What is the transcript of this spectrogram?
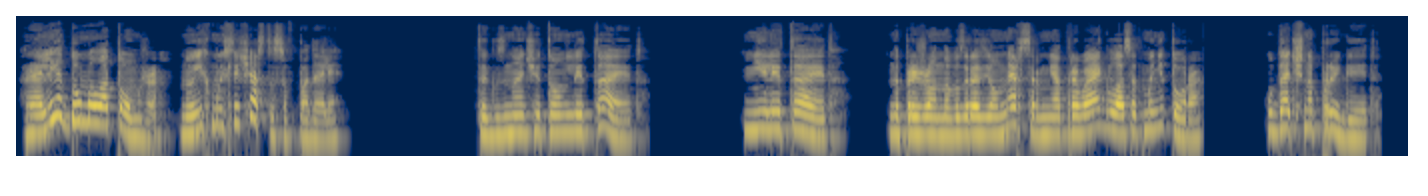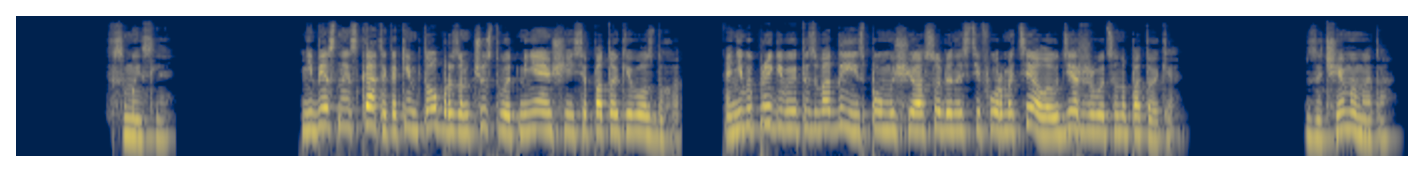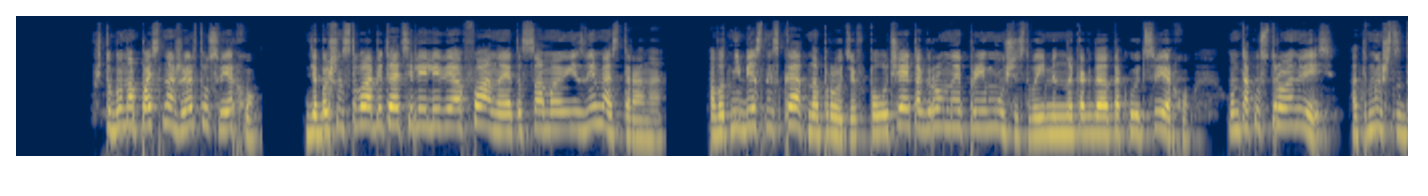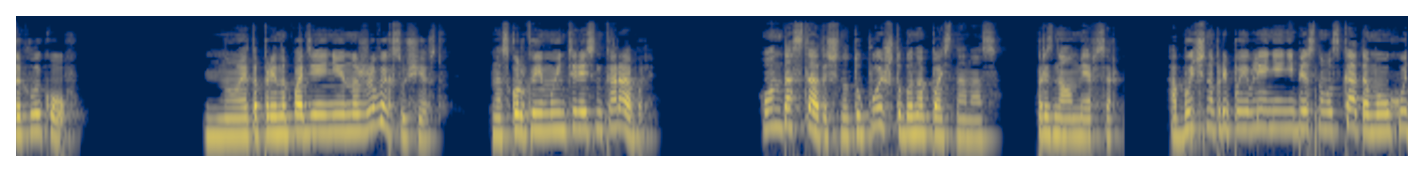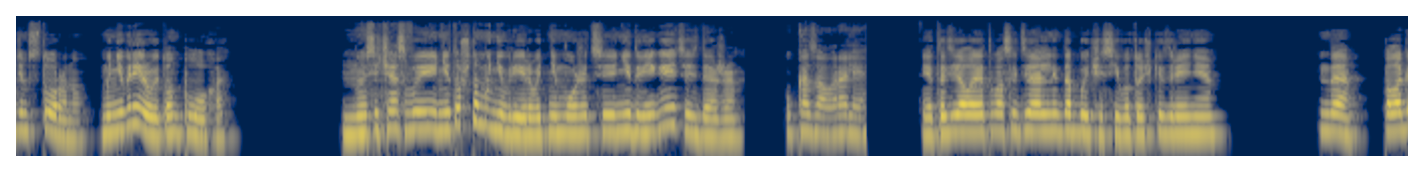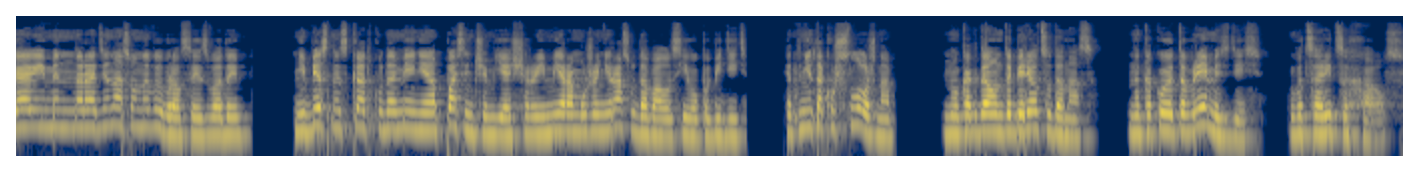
Роле думал о том же, но их мысли часто совпадали. «Так значит, он летает?» «Не летает», — напряженно возразил Мерсер, не отрывая глаз от монитора. «Удачно прыгает». «В смысле?» Небесные скаты каким-то образом чувствуют меняющиеся потоки воздуха. Они выпрыгивают из воды и с помощью особенностей формы тела удерживаются на потоке. Зачем им это? Чтобы напасть на жертву сверху. Для большинства обитателей Левиафана это самая уязвимая сторона. А вот небесный скат, напротив, получает огромное преимущество именно когда атакует сверху. Он так устроен весь, от мышц до клыков. Но это при нападении на живых существ. Насколько ему интересен корабль? «Он достаточно тупой, чтобы напасть на нас», — признал Мерсер. «Обычно при появлении небесного ската мы уходим в сторону. Маневрирует он плохо». «Но сейчас вы не то что маневрировать не можете, не двигаетесь даже», — указал Роле. «Это делает вас идеальной добычей с его точки зрения. Да, полагаю, именно ради нас он и выбрался из воды. Небесный скат куда менее опасен, чем ящеры, и мерам уже не раз удавалось его победить. Это не так уж сложно. Но когда он доберется до нас, на какое-то время здесь воцарится хаос.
